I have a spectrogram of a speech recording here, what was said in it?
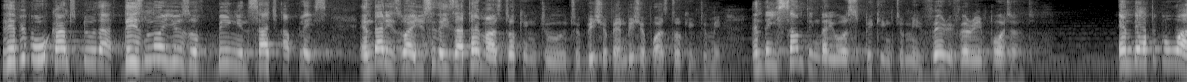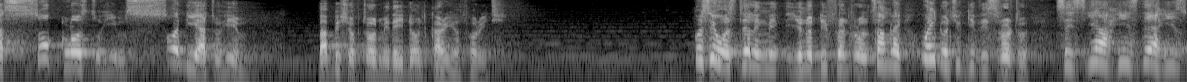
There are people who can't do that. There is no use of being in such a place. And that is why, you see, there is a time I was talking to, to Bishop, and Bishop was talking to me. And there is something that he was speaking to me, very, very important. And there are people who are so close to him, so dear to him. But Bishop told me they don't carry authority. Because he was telling me, you know, different roles. So I'm like, why don't you give this role to? Says, yeah, he's there, he's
